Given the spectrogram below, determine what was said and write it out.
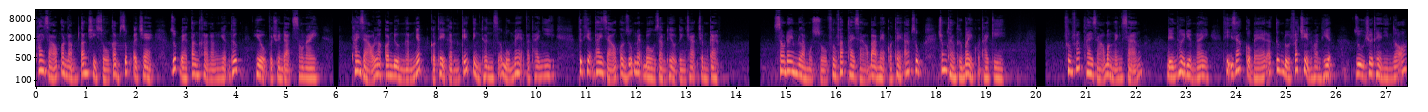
Thai giáo còn làm tăng chỉ số cảm xúc ở trẻ, giúp bé tăng khả năng nhận thức, hiểu và truyền đạt sau này. Thai giáo là con đường ngắn nhất có thể gắn kết tình thân giữa bố mẹ và thai nhi. Thực hiện thai giáo còn giúp mẹ bầu giảm thiểu tình trạng trầm cảm. Sau đây là một số phương pháp thai giáo bà mẹ có thể áp dụng trong tháng thứ bảy của thai kỳ. Phương pháp thai giáo bằng ánh sáng. Đến thời điểm này, thị giác của bé đã tương đối phát triển hoàn thiện, dù chưa thể nhìn rõ,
